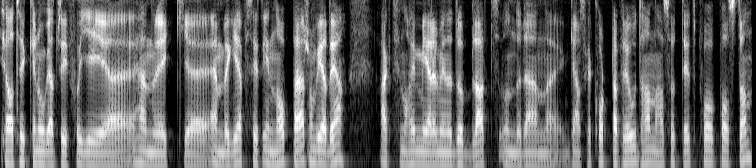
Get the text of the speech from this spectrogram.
jag tycker nog att vi får ge eh, Henrik eh, MVG för sitt inhopp här som vd. Aktien har ju mer eller mindre dubblats under den eh, ganska korta period han har suttit på posten.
